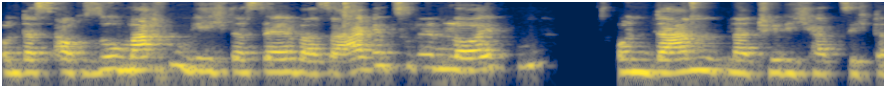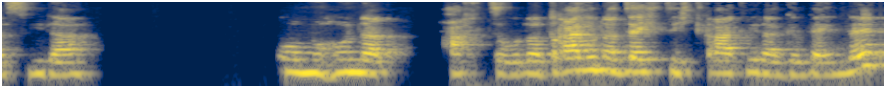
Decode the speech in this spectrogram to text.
und das auch so machen, wie ich das selber sage zu den Leuten. Und dann natürlich hat sich das wieder um 180 oder 360 Grad wieder gewendet.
